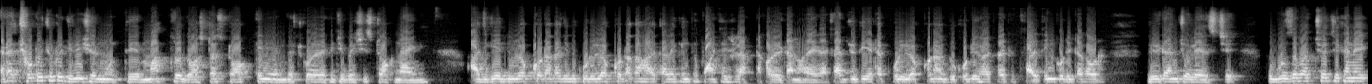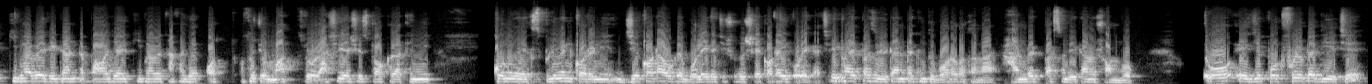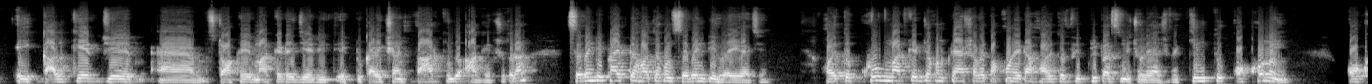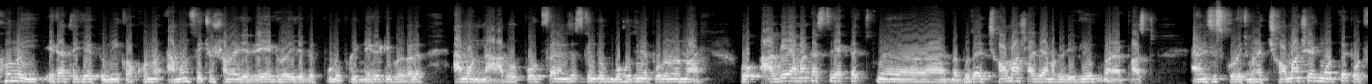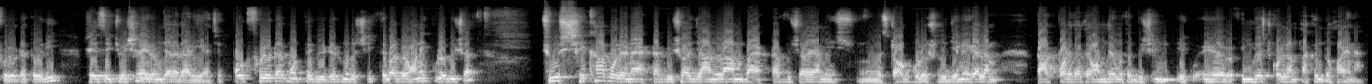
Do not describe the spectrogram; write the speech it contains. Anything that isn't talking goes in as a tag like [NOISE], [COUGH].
একটা ছোট ছোট জিনিসের মধ্যে মাত্র দশটা স্টক কিনে ইনভেস্ট করে রেখেছি, বেশি স্টক নেয়নি। আজকে দু লক্ষ টাকা, যদি কুড়ি লক্ষ টাকা হয়, তাহলে কিন্তু পঁয়ত্রিশ লাখ টাকা রিটার্ন হয়ে গেছে। আর যদি এটা কুড়ি লক্ষ না, দু কোটি হয়, তাহলে সাড়ে তিন কোটি টাকা ওর রিটার্ন চলে এসছে। তো বুঝতে পারছ যেখানে কীভাবে রিটার্নটা পাওয়া যায়, কীভাবে থাকা যায় অথ- অথচ মাত্র রাশি রাশি স্টক রাখেনি, কোনো এক্সপেরিমেন্ট করেনি, যে কটা ওকে বলে গেছে, শুধু সে কটাই করে গেছে। ফাইভ পার্সেন্ট রিটার্নটা কিন্তু বড় কথা না হান্ড্রেড পার্সেন্ট রিটার্নও সম্ভব। ও এই যে পোর্টফোলিওটা দিয়েছে এই কালকের যে স্টকে মার্কেটে যে একটু কারেকশন তার কিন্তু আগে। সুতরাং সেভেন্টি ফাইভটা হয়তো এখন সেভেন্টি হয়ে গেছে। হয়তো খুব মার্কেট যখন ক্র্যাশ হবে তখন এটা হয়তো ফিফটি পার্সেন্টে চলে আসবে। কিন্তু কখনোই কখনোই এটা থেকে তুমি কখনো এমন সিচুয়েশন যে রেড হয়ে যাবে পুরোপুরি নেগেটিভ হয়ে গেল এমন না। আর ও পোর্ট ফাইন্যান্সেস কিন্তু বহুদিনের পুরনো নয়। ও আগে আমার কাছ থেকে একটা আহ, বোধহয় ছ মাস আগে আমাকে রিভিউ ফার্স্ট অ্যানালিসিস করেছে মানে ছ মাসের মধ্যে পোর্টফোলিওটা তৈরি, সেই সিচুয়েশন এরকম যারা দাঁড়িয়ে আছে। পোর্টফোলিওটার মধ্যে ভিডিওর মধ্যে শিখতে পারবে অনেকগুলো বিষয়। শুধু শেখা বলে না, একটা বিষয় জানলাম বা একটা বিষয়ে আমি স্টকগুলো শুধু জেনে গেলাম, তারপরে তাতে অন্ধের মতো ইনভেস্ট করলাম, তা কিন্তু হয় না।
